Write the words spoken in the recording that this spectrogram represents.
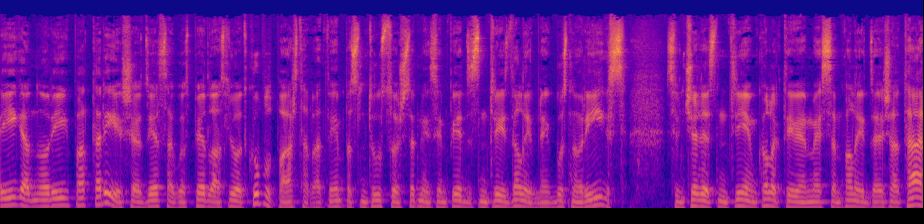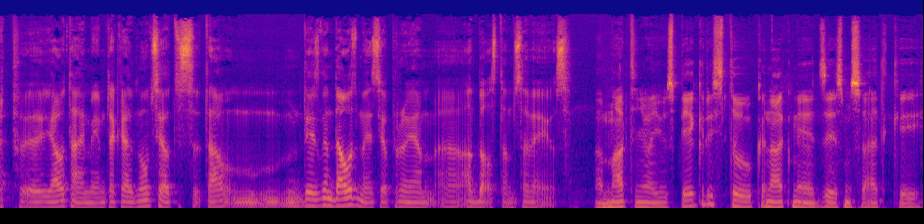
Rīga no Rīga pat arī šajos iesākos piedalās ļoti kupli pārstāvēt. 11,753 dalībnieki būs no Rīgas, 143 kolektīviem mēs esam palīdzējuši ar tērpu eh, jautājumiem. Tā kā mums jau tas tā, diezgan daudz mēs joprojām eh, atbalstam savējos. Mārtiņ, vai jūs piekristu, ka nākamie dziesmu svētki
